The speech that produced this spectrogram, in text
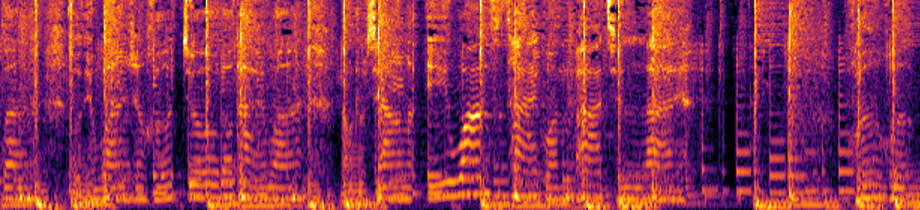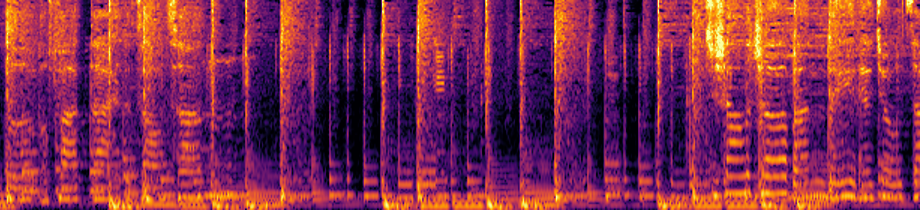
班，昨天晚上喝酒到太晚，闹钟响了一万次才关爬起来，浑浑噩噩发呆的早餐。挤上了车班，地铁就在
